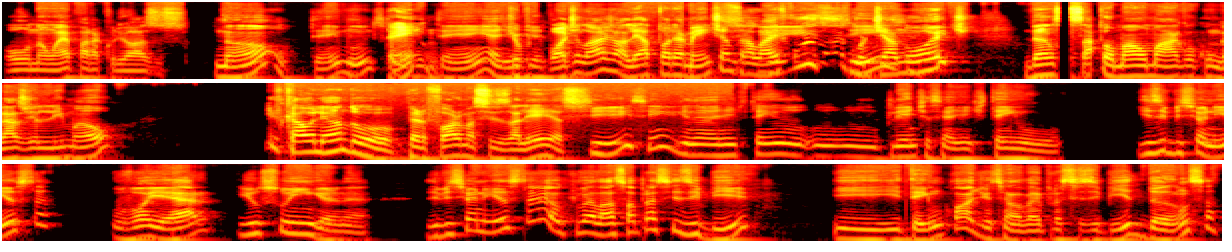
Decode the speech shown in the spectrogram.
Ou não é para curiosos? Não, tem muitos. Tem? né? Tem, a gente... Tipo, pode ir lá, já, aleatoriamente, entrar lá e Sim, falar, sim, curtir a sim. noite, dançar, tomar uma água com gás de limão e ficar olhando performances alheias. Sim, sim. né, A gente tem o, o cliente assim, a gente tem o exibicionista, o voyeur e o swinger, né? Exibicionista é o que vai lá só pra se exibir e, e tem um código, assim, ela vai pra se exibir, dança,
